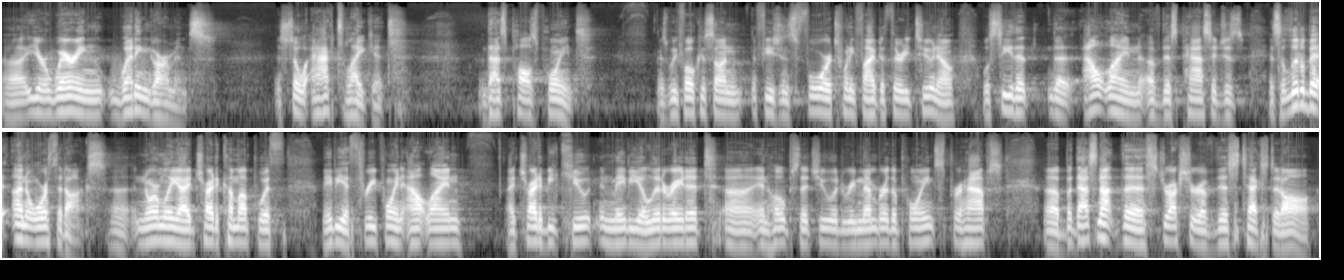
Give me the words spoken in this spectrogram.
uh, you're wearing wedding garments. So act like it. That's Paul's point. As we focus on Ephesians 4 25 to 32 now, we'll see that the outline of this passage is, is a little bit unorthodox. Uh, normally, I'd try to come up with maybe a three point outline. I'd try to be cute and maybe alliterate it uh, in hopes that you would remember the points, perhaps. Uh, but that's not the structure of this text at all.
